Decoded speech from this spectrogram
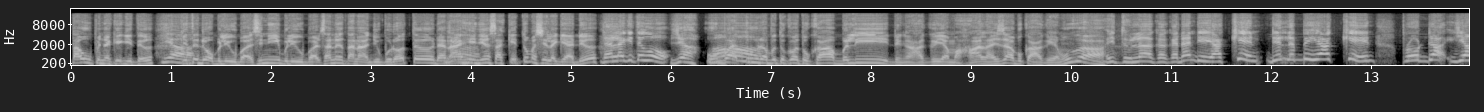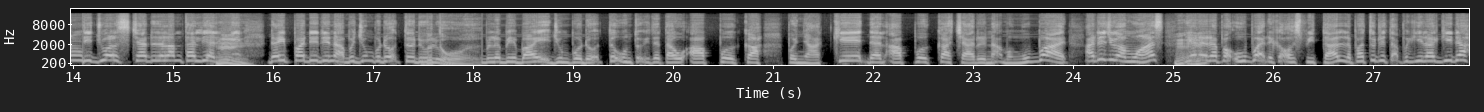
tahu penyakit kita, yeah. kita duk beli ubat sini, beli ubat sana, tak nak jumpa doktor dan yeah. akhirnya sakit tu masih lagi ada. Dan lagi teruk. Ya ubat ha. tu dah bertukar-tukar beli dengan harga yang mahal Haizah bukan harga yang murah. Itulah kadang-kadang dia yakin dia lebih yakin produk yang dijual secara dalam talian hmm. ni daripada dia nak berjumpa doktor dulu. Betul. Lebih baik jumpa doktor untuk kita tahu apakah penyakit dan apakah cara nak mengubat. Ada juga muas hmm. dia nak dapat ubat dekat hospital. Lepas tu dia tak pergi lagi dah.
